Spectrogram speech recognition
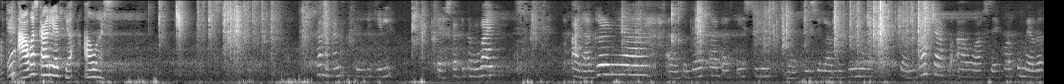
Oke, guys, kita guys ya awas. Sama kan di kiri. Oke sekarang kita mulai. Ada gernya ada senjata dan isi dan isi rambutnya. Dan kaca awas Eko aku melet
